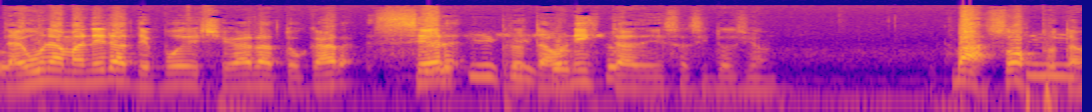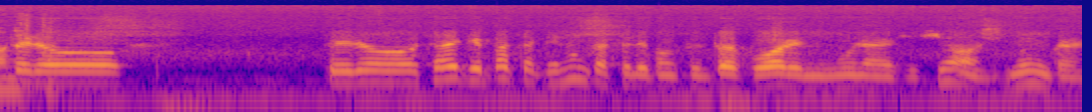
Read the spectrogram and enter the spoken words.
de alguna manera te puede llegar a tocar ser Sí, sí, protagonista de esa situación. Va, sos protagonista. pero, pero ¿sabe qué pasa? Que nunca se le consultó al jugador en ninguna decisión, nunca.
